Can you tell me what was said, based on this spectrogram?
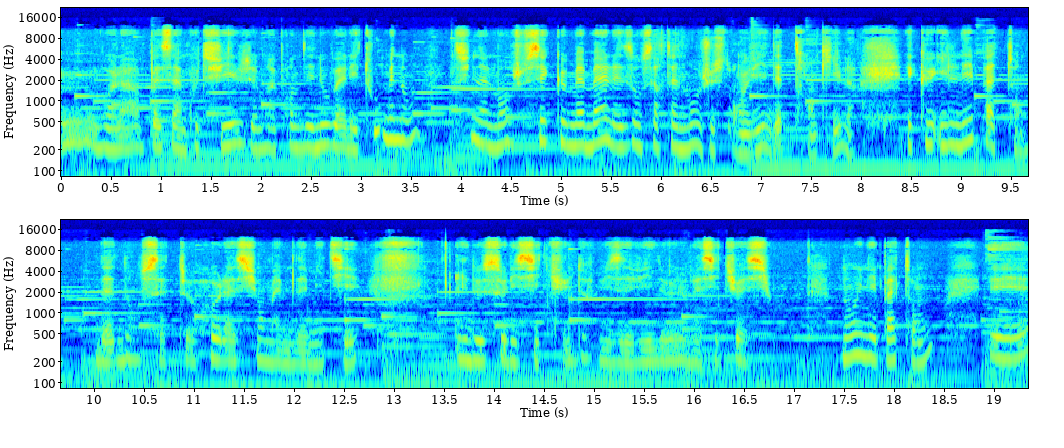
euh, voilà, passer un coup de fil, j'aimerais prendre des nouvelles et tout, mais non, finalement, je sais que même elles, elles ont certainement juste envie d'être tranquilles et qu'il n'est pas temps d'être dans cette relation même d'amitié et de sollicitude vis-à-vis de la situation. Non, il n'est pas temps. Et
